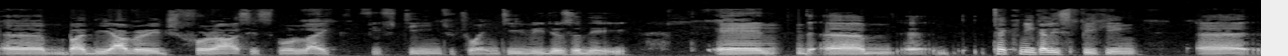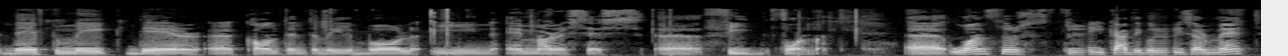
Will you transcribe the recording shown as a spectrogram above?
uh, but the average for us is more like 15 to 20 videos a day. And um, uh, technically speaking, uh, they have to make their uh, content available in MRSS uh, feed format. Uh, once those three categories are met,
